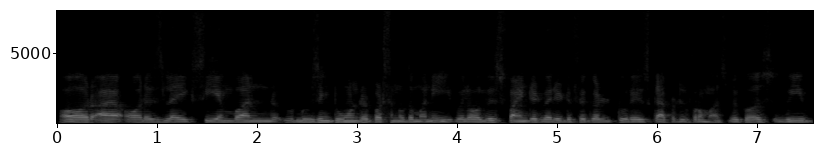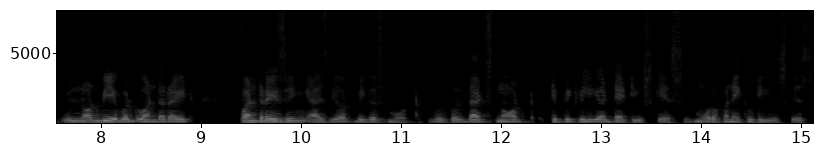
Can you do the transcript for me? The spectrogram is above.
or uh, or is like CM1 losing 200% of the money will always find it very difficult to raise capital from us because we will not be able to underwrite fundraising as your biggest moat because that's not typically a debt use case, more of an equity use case.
